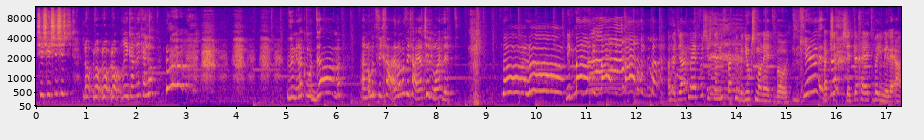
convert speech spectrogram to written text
שיט, שיט, שיט, שיט. לא, לא, לא, לא, רגע, רגע, לא. לא. זה נראה כמו דם. אני לא מצליחה, אני לא מצליחה, היד שלי רועדת. לא, לא. נגמר, נגמר, נגמר, נגמר. אבל את יודעת מאיפה ששתינו הספקנו בדיוק שמונה אצבעות. כן. רק ש- שאצלך האצבע היא מלאה.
